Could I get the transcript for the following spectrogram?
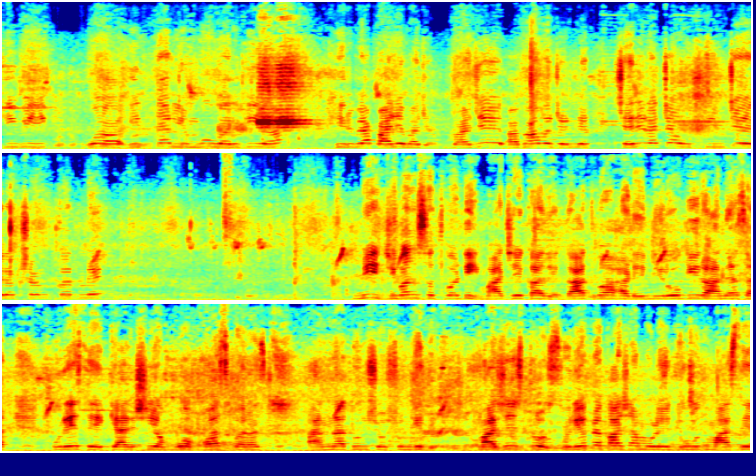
किवी व इतर लिंबूवर्गीय हिरव्या पालेभाज्या माझे अभावजन्य शरीराच्या ऊतींचे रक्षण करणे. मी जीवनसत्व डी माझे कार्य दात व हाडे निरोगी राहण्यासाठी पुरेसे कॅल्शियम व फॉस्फरस अन्नातून शोषून घेते. माझे स्रोत सूर्यप्रकाशामुळे दूध मासे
